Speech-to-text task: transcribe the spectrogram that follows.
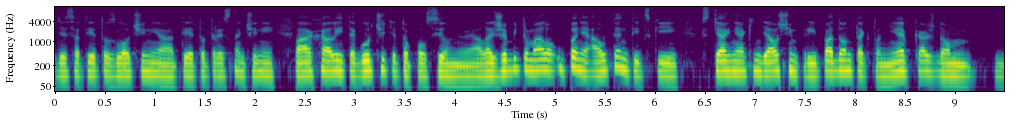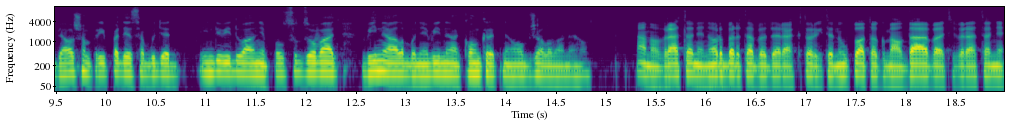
kde sa tieto zločiny a tieto trestné činy páchali, tak určite to posilňuje. Ale že by to malo úplne autentický vzťah nejakým ďalším prípadom, tak to nie. V každom ďalšom prípade sa bude individuálne posudzovať vina alebo nevina konkrétneho obžalovaného. Áno, vrátane Norberta Bedera, ktorý ten úplatok mal dávať, vrátane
